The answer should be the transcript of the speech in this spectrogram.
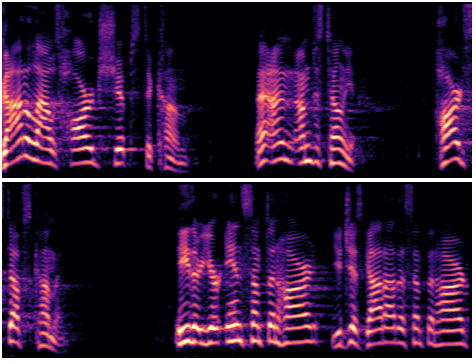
God allows hardships to come. I'm just telling you, hard stuff's coming. Either you're in something hard, you just got out of something hard,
